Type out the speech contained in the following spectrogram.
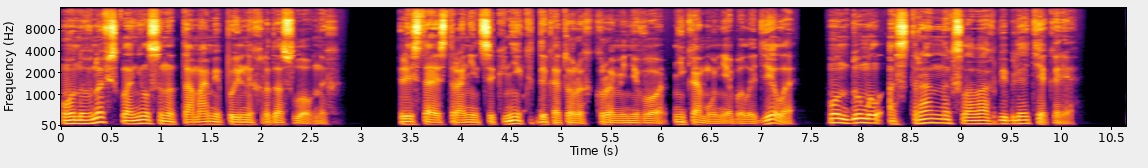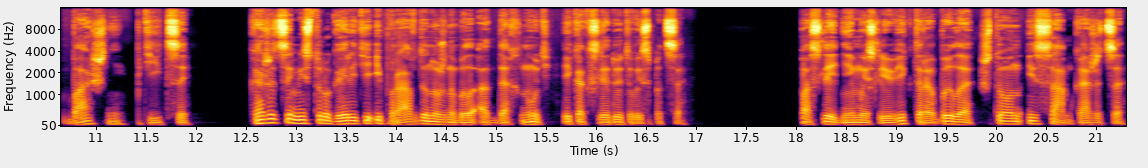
Он вновь склонился над томами пыльных родословных. Листая страницы книг, до которых кроме него никому не было дела, он думал о странных словах библиотекаря. Башни, птицы. Кажется, мистеру Гэррити и правда нужно было отдохнуть и как следует выспаться. Последней мыслью Виктора было, что он и сам, кажется,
